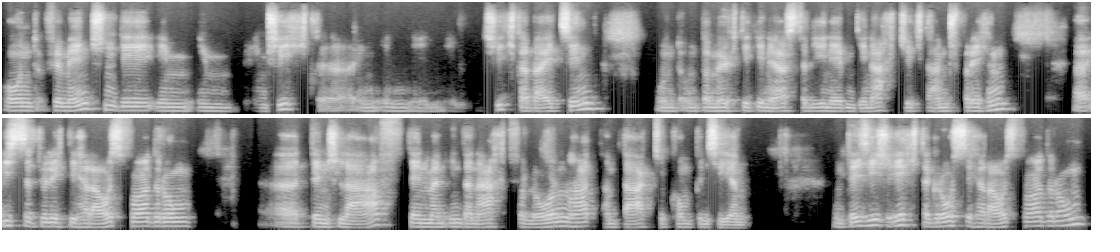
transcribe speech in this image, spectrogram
Und für Menschen, die im, im im Schicht, äh, in, in, in Schichtarbeit sind, und, und da möchte ich in erster Linie eben die Nachtschicht ansprechen, äh, ist natürlich die Herausforderung, äh, den Schlaf, den man in der Nacht verloren hat, am Tag zu kompensieren. Und das ist echt eine große Herausforderung,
